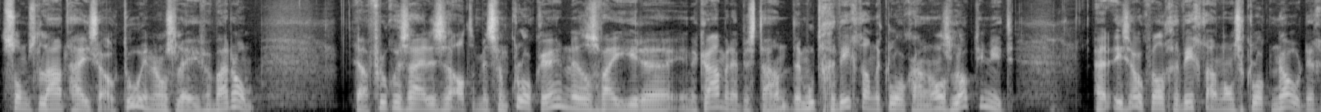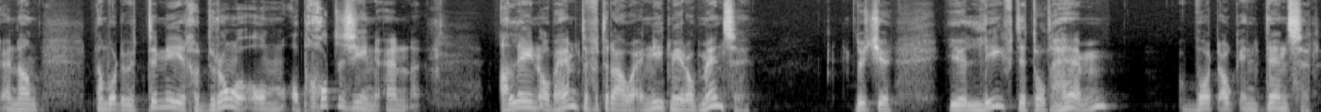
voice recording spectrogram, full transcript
Soms laat hij ze ook toe in ons leven. Waarom? Ja, vroeger zeiden ze altijd met zo'n klok, hè, net als wij hier eh, in de kamer hebben staan. Er moet gewicht aan de klok hangen, anders loopt hij niet. Er is ook wel gewicht aan onze klok nodig. En dan, dan worden we te meer gedrongen om op God te zien. En alleen op Hem te vertrouwen en niet meer op mensen. Dus je, je liefde tot Hem wordt ook intenser.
